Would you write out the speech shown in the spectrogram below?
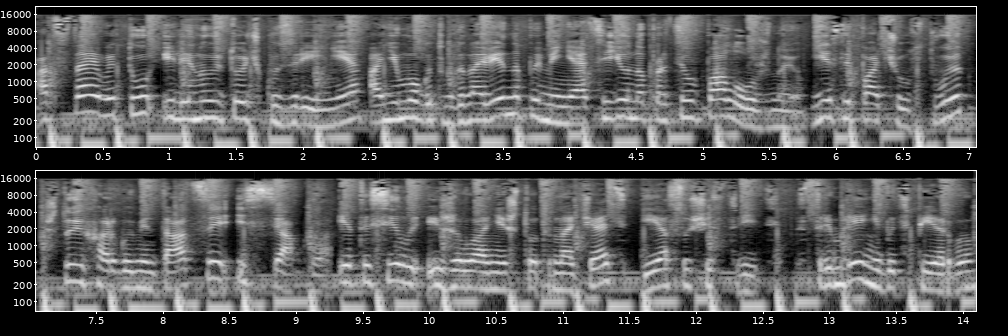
Отстаивая ту или иную точку зрения, они могут мгновенно поменять ее на противоположную, если почувствуют, что их аргументация иссякла. Это силы и желание что-то начать и осуществить. Стремление быть первым,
